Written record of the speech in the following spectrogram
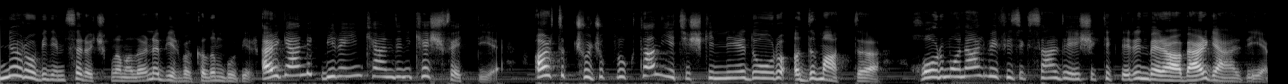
nörobilimsel açıklamalarına bir bakalım bu bir. Ergenlik bireyin kendini keşfettiği, artık çocukluktan yetişkinliğe doğru adım attığı, hormonal ve fiziksel değişikliklerin beraber geldiği,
